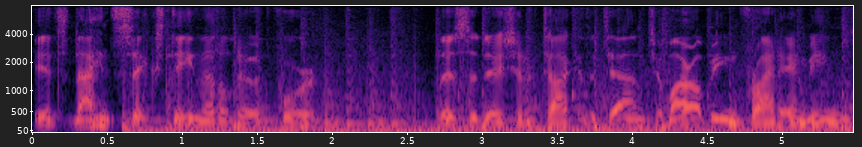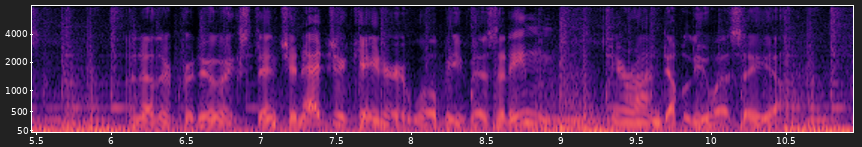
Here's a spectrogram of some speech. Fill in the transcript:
It's 916. That'll do it for this edition of Talk of the Town. Tomorrow being Friday means another Purdue Extension educator will be visiting here on WSAL.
